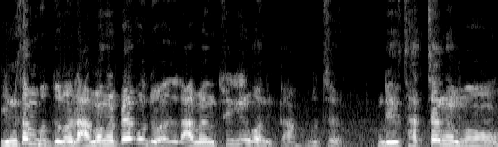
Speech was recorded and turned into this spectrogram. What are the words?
임산부들은 라면을 빼고 줘야지 라면 튀긴 거니까 그치? 근데 이 자체는 뭐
